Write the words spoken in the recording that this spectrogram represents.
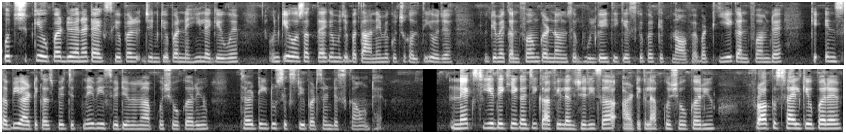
कुछ के ऊपर जो है ना, टैक्स के ऊपर, जिनके ऊपर नहीं लगे हुए हैं, उनके हो सकता है कि मुझे बताने में कुछ गलती हो जाए, क्योंकि मैं कंफर्म करना उनसे भूल गई थी कि इसके ऊपर कितना ऑफ़ है। बट ये कंफर्म्ड है कि इन सभी आर्टिकल्स पे जितने भी इस वीडियो में मैं आपको शो कर रही हूँ thirty to sixty percent discount है। नेक्स्ट ये देखिएगा जी, काफ़ी लग्जरी सा आर्टिकल आपको शो कर रही हूँ। फ्रॉक स्टाइल के ऊपर है,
